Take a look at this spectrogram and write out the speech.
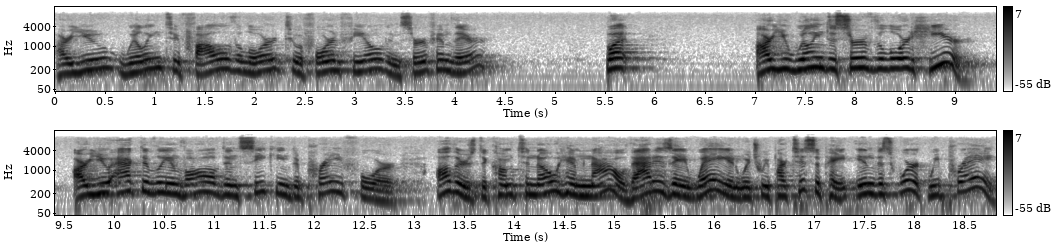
Are you willing to follow the Lord to a foreign field and serve Him there? But are you willing to serve the Lord here? Are you actively involved in seeking to pray for others to come to know Him now? That is a way in which we participate in this work. We pray,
